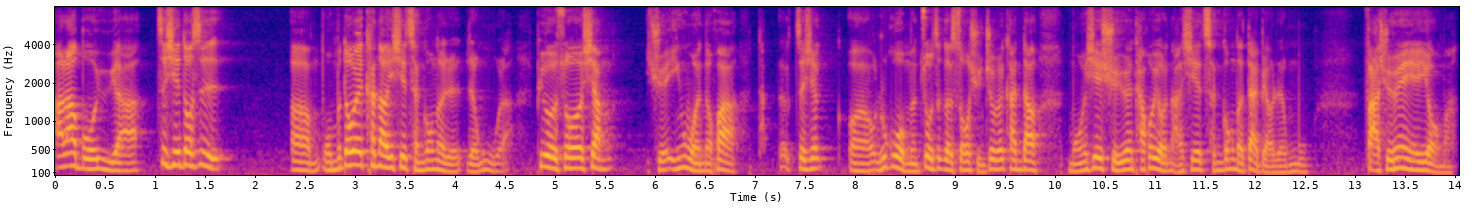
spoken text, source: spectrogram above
阿拉伯语啊，这些都是。呃，我们都会看到一些成功的人人物了，譬如说像学英文的话，这些呃，如果我们做这个搜寻，就会看到某一些学院它会有哪些成功的代表人物。法学院也有嘛，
